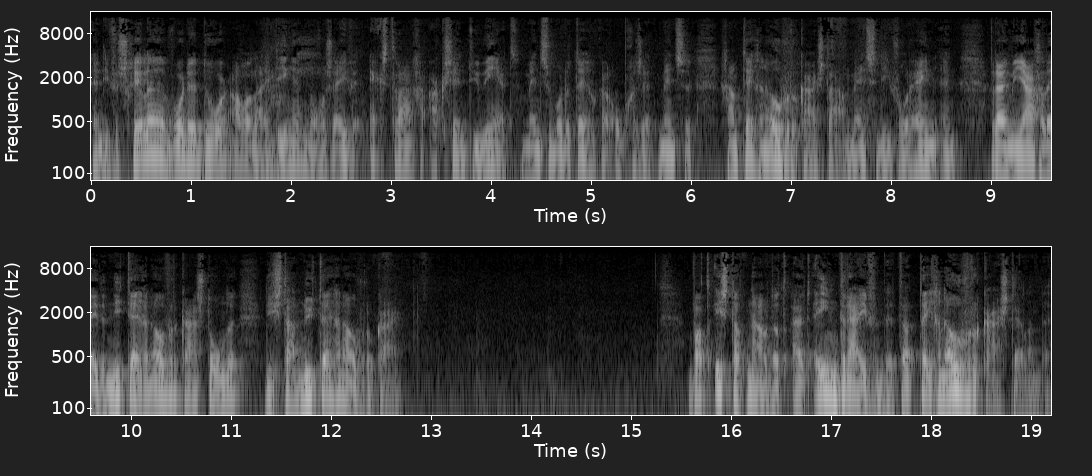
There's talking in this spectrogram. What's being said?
En die verschillen worden door allerlei dingen nog eens even extra geaccentueerd. Mensen worden tegen elkaar opgezet. Mensen gaan tegenover elkaar staan. Mensen die voorheen en ruim een jaar geleden niet tegenover elkaar stonden, die staan nu tegenover elkaar. Wat is dat nou, dat uiteendrijvende, dat tegenover elkaar stellende?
